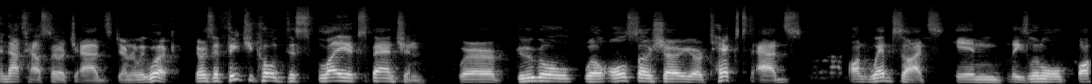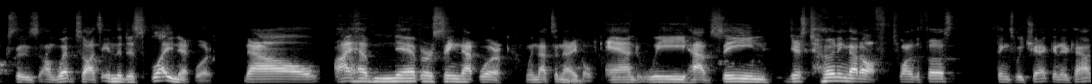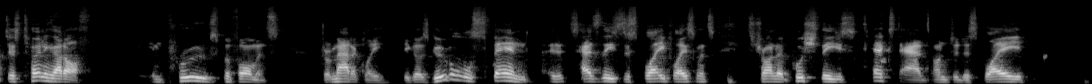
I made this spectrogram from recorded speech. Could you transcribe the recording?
and that's how search ads generally work. There is a feature called display expansion. where Google will also show your text ads on websites in these little boxes on websites in the display network. Now, I have never seen that work when that's hmm. enabled. And we have seen just turning that off. It's one of the first things we check in the account. Just turning that off improves performance dramatically because Google will spend, it has these display placements. It's trying to push these text ads onto display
